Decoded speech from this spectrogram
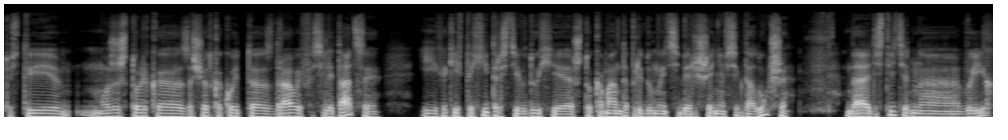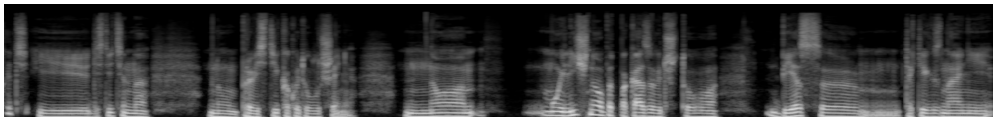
То есть ты можешь только за счет какой-то здравой фасилитации и каких-то хитростей в духе, что команда придумает себе решение всегда лучше, да, действительно выехать и действительно ну, провести какое-то улучшение. Но мой личный опыт показывает, что без э, таких знаний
